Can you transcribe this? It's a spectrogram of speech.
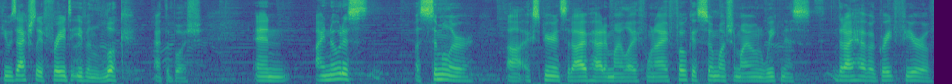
He was actually afraid to even look at the bush. And I noticed a similar uh, experience that I've had in my life when I focus so much on my own weakness that I have a great fear of,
